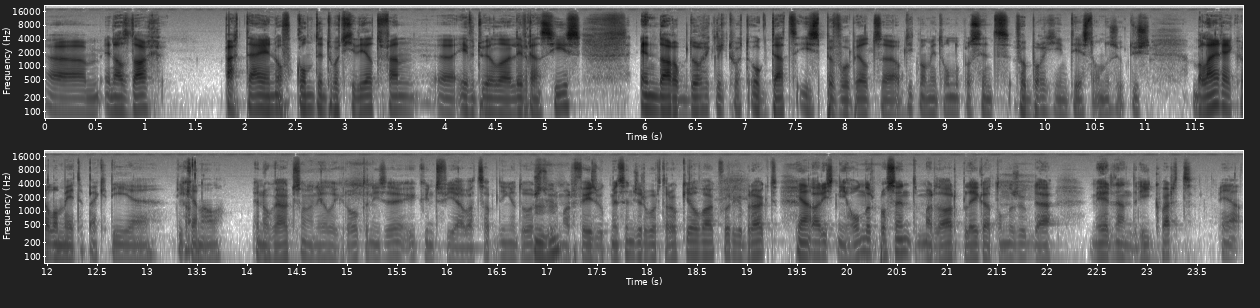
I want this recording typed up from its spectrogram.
Um, en als daar partijen of content wordt gedeeld van uh, eventuele leveranciers en daarop doorgeklikt wordt, ook dat is bijvoorbeeld op dit moment 100% verborgen in het eerste onderzoek. Dus belangrijk wel om mee te pakken, die, die ja. kanalen. En nog eigenlijk zo'n hele grote is, hè. je kunt via WhatsApp dingen doorsturen, mm -hmm. maar Facebook Messenger wordt daar ook heel vaak voor gebruikt. Ja. Daar is het niet 100%, maar daar bleek uit onderzoek dat meer dan drie kwart ja.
